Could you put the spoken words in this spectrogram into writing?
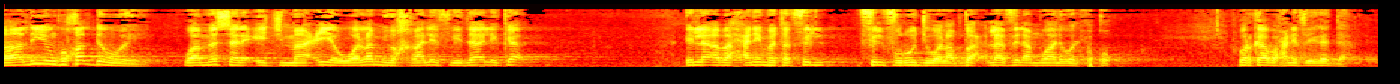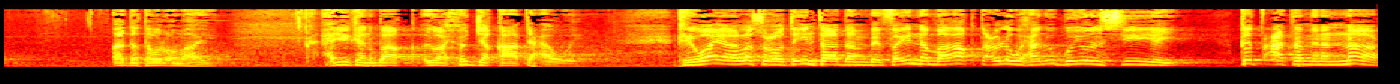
qaadiyunku khaldan weeye waa masala ijmaaciya walam yukhaalif fi dalika ila aba xaniifata fi اlfuruuji wاlabdac la fi اlamwaali wاlxuquuq warka abu xaniifa iga dah hadda tabar uma hayo xadiidkan waa xuja qaaطica wey riwaaya la socotay intaa dambe fainamaa aqطacu lahu waxaan u goyoon siiyey qiطcata min الnaar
